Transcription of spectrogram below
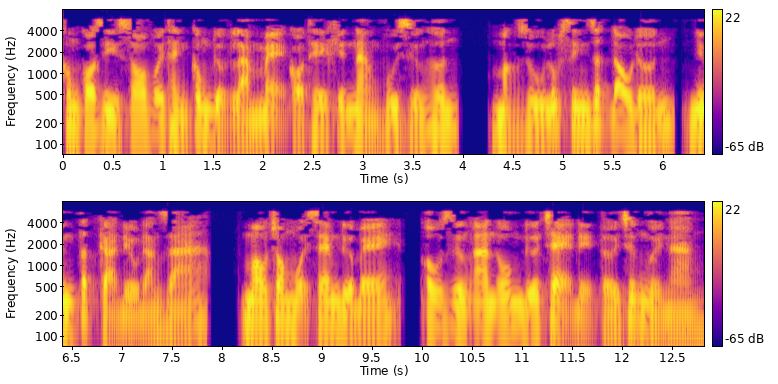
không có gì so với thành công được làm mẹ có thể khiến nàng vui sướng hơn, mặc dù lúc sinh rất đau đớn, nhưng tất cả đều đáng giá, mau cho muội xem đứa bé, Âu Dương An ôm đứa trẻ để tới trước người nàng,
